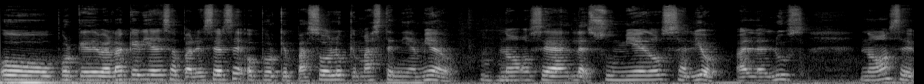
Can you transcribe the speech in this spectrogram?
o porque de verdad quería desaparecerse o porque pasó lo que más tenía miedo, ¿no? O sea, la- su miedo salió a la luz, ¿no? Se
